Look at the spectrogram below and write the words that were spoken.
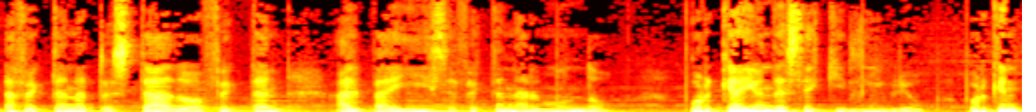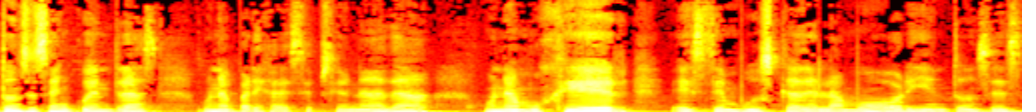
afectan a tu estado, afectan al país, afectan al mundo, porque hay un desequilibrio, porque entonces encuentras una pareja decepcionada, una mujer este, en busca del amor y entonces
